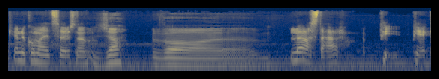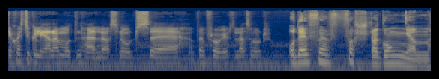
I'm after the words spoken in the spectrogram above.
kan du komma hit så är du snäll? Ja, vad... Lös det här. P pekar, gestikulerar mot den här lösenords... Eh, att den frågar efter lösenord. Och det är för första gången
